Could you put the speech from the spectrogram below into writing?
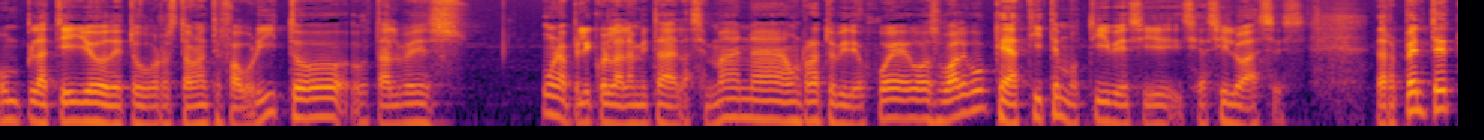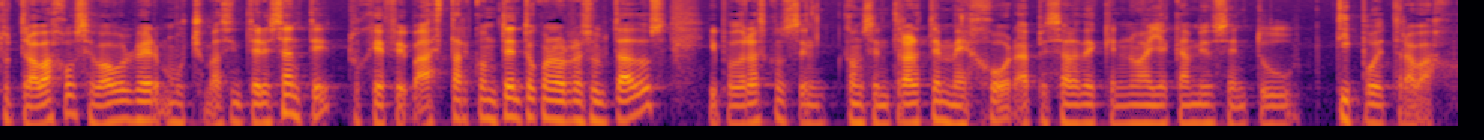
un platillo de tu restaurante favorito o tal vez una película a la mitad de la semana, un rato de videojuegos o algo que a ti te motive si, si, así lo haces. De repente tu trabajo se va a volver mucho más interesante, tu jefe va a estar contento con los resultados y podrás concentrarte mejor a pesar de que no haya cambios en tu tipo de trabajo.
